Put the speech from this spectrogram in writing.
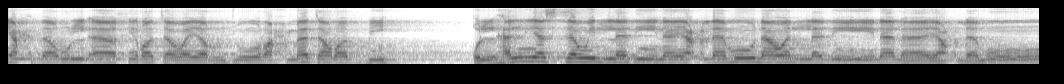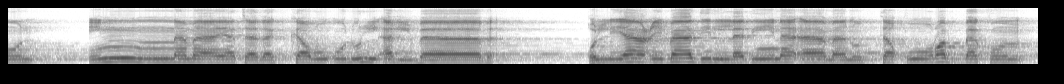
يحذر الآخرة ويرجو رحمة ربه قل هل يستوي الذين يعلمون والذين لا يعلمون إنما يتذكر أولو الألباب قل يا عبادي الذين آمنوا اتقوا ربكم ۖ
